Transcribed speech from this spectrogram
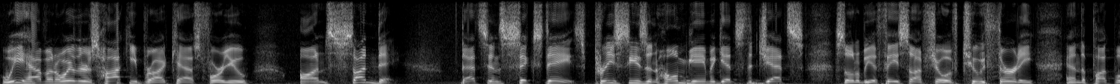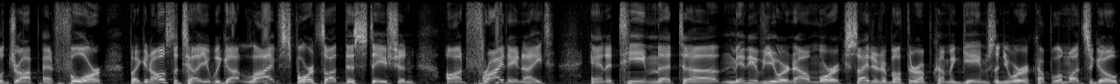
We have an Oilers hockey broadcast for you on Sunday. That's in six days. Preseason home game against the Jets, so it'll be a face-off show of 2:30, and the puck will drop at four. But I can also tell you we got live sports on this station on Friday night, and a team that uh, many of you are now more excited about their upcoming games than you were a couple of months ago.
